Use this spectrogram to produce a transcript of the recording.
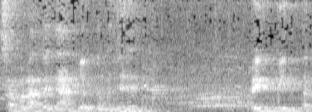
sama nanti ngandut nama jadi ping pinter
